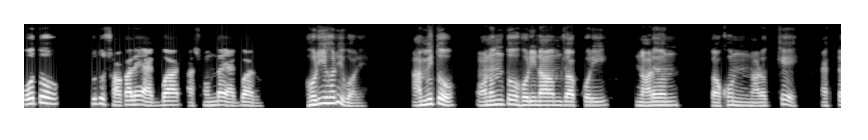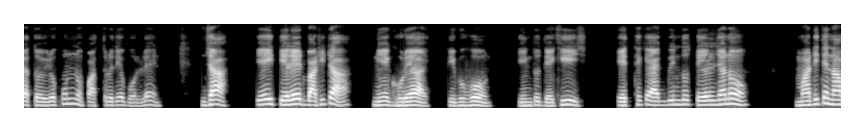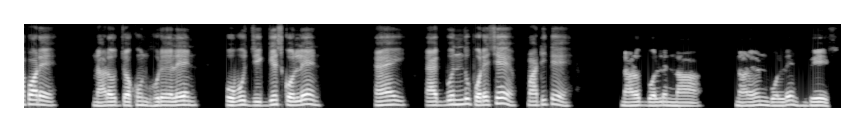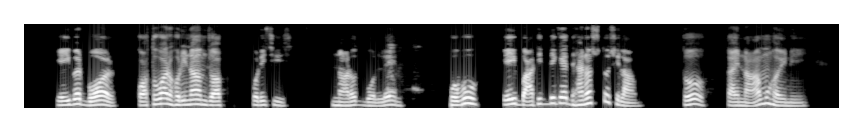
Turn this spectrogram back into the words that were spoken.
ও তো শুধু সকালে একবার আর সন্ধ্যায় একবার হরি হরি বলে। আমি তো অনন্ত হরিনাম জপ করি। নারায়ণ তখন নারদকে একটা তৈরপূর্ণ পাত্র দিয়ে বললেন যা, এই তেলের বাটিটা নিয়ে ঘুরে আয় ত্রিভুবন। কিন্তু দেখিস, এর থেকে এক বিন্দু তেল যেন মাটিতে না পড়ে। নারদ যখন ঘুরে এলেন, প্রভু জিজ্ঞেস করলেন, এই, এক বিন্দু পড়েছে মাটিতে? নারদ বললেন, না। নারায়ণ বললেন, বেশ, এইবার বল, কতবার হরিনাম জপ করেছিস? নারদ বললেন, প্রভু এই বাটির দিকে ধ্যানস্থ ছিলাম। তো তাই নাম হয়নি।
